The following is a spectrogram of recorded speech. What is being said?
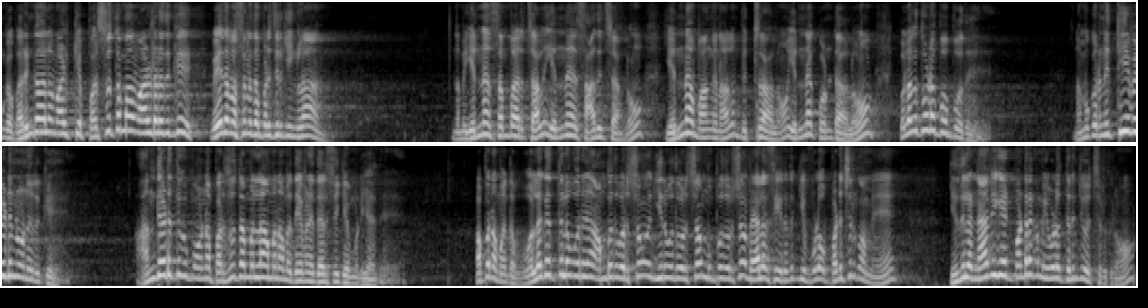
உங்கள் வருங்கால வாழ்க்கையை பரிசுத்தமாக வாழ்கிறதுக்கு வேத வசனத்தை படிச்சிருக்கீங்களா? நம்ம என்ன சம்பாரிச்சாலும் என்ன சாதிச்சாலும் என்ன வாங்கினாலும் விற்றாலும் என்ன கொண்டாலும் உலகத்தோட போகுது. நமக்கு ஒரு நித்திய வீடுன்னு ஒன்று இருக்குது அந்த இடத்துக்கு போனால் பரிசுத்தம் இல்லாமல் நம்ம தேவனை தரிசிக்க முடியாது. அப்போ நம்ம இந்த உலகத்தில் ஒரு ஐம்பது வருஷம் இருபது வருஷம் முப்பது வருஷம் வேலை செய்கிறதுக்கு இவ்வளோ படிச்சிருக்கோமே இதில் நேவிகேட் பண்ணுறதுக்கு நம்ம இவ்வளோ தெரிஞ்சு வச்சுருக்குறோம்.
